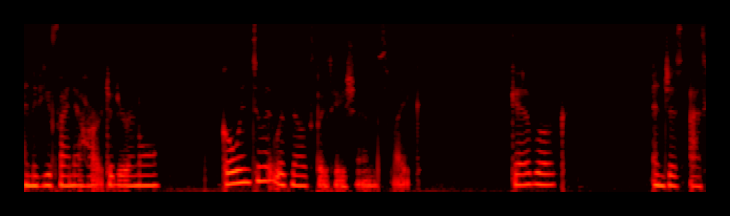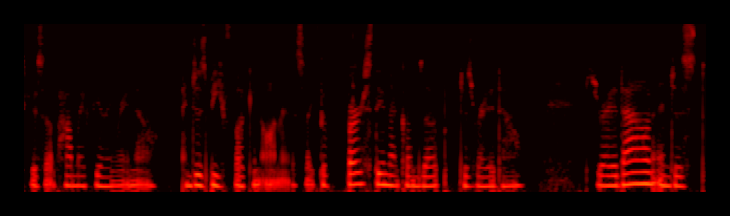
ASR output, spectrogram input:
And if you find it hard to journal go into it with no expectations. Like get a book and just ask yourself how am i feeling right now? And just be fucking honest. Like the first thing that comes up just write it down. Just write it down and just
